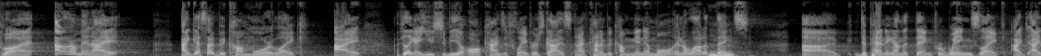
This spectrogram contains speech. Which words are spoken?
But I don't know, man. I I guess I've become more like I I feel like I used to be all kinds of flavors guys, and I've kind of become minimal in a lot of Mhm. things. Uh, depending on the thing. For wings, like I, I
